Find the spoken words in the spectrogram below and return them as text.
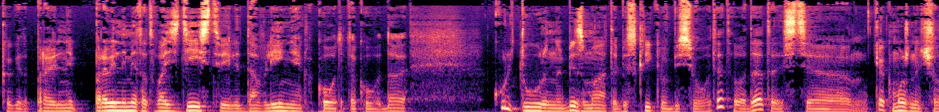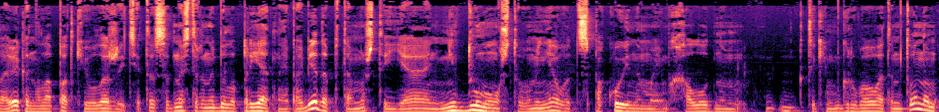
как это, правильный, правильный метод воздействия или давления какого-то такого, да, культурно, без мата, без криков, без всего вот этого, да, то есть э, как можно человека на лопатки уложить. Это, с одной стороны, была приятная победа, потому что я не думал, что у меня вот спокойным моим холодным, таким грубоватым тоном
